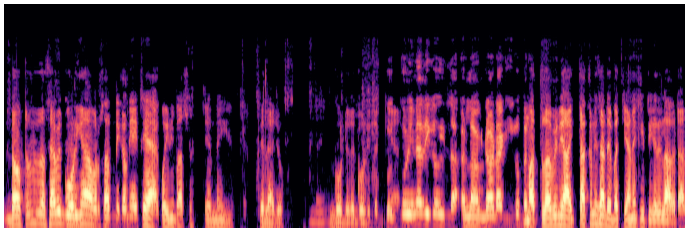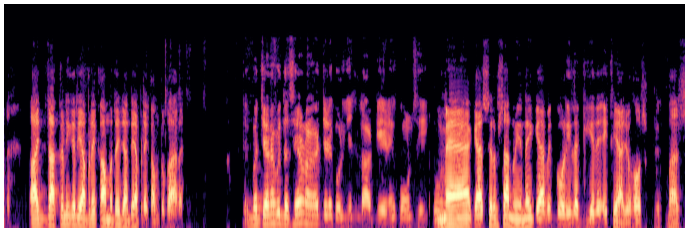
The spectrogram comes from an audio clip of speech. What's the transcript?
ਡਾਕਟਰ ਨੇ ਦੱਸਿਆ ਵੀ ਗੋਲੀਆਂ ਅੰਮ੍ਰਿਤਸਰ ਨਿਕਲਣੀਆਂ ਇੱਥੇ ਹੈ ਕੋਈ ਨਹੀਂ ਬਸ ਇੰਨਾ ਹੀ ਹੈ ਫਿਰ ਲੈ ਜਾਓ। ਗੋਡੇ ਤੇ ਗੋਲੀ ਲੱਗੀ ਆ। ਕੋਈ ਇਹਨਾਂ ਦੀ ਕੋਈ ਲਾਗ ਡਾਟ ਹੈਗੀ ਕੋਈ ਪਹਿਲਾਂ? ਮਤਲਬ ਹੀ ਨਹੀਂ ਅੱਜ ਤੱਕ ਨਹੀਂ ਸਾਡੇ ਬੱਚਿਆਂ ਨੇ ਕੀਤੀ ਕਦੀ ਲਾਗ ਡਾਟ। ਅੱਜ ਤੱਕ ਨਹੀਂ ਕਦੀ ਆਪਣੇ ਕੰਮ ਤੇ ਜਾਂਦੇ ਆਪਣੇ ਕੰਮ ਤੋਂ ਘਰ ਤੇ ਬੱਚਿਆਂ ਨੇ ਕੋਈ ਦੱਸਿਆ ਹੋਣਾ ਜਿਹੜੇ ਗੋਲੀਆਂ ਚ ਲੱਗ ਗਏ ਨੇ ਕੌਣ ਸੀ? ਕੌਣ ਮੈਂ ਕਿਹਾ ਸਿਰਫ ਸਾਨੂੰ ਇੰਨਾ ਹੀ ਕਿਹਾ ਵੀ ਗੋਲੀ ਲੱਗੀ ਹੈ ਤੇ ਇੱਥੇ ਆ ਜਾਓ ਹਸਪੀਟਲ ਬਸ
